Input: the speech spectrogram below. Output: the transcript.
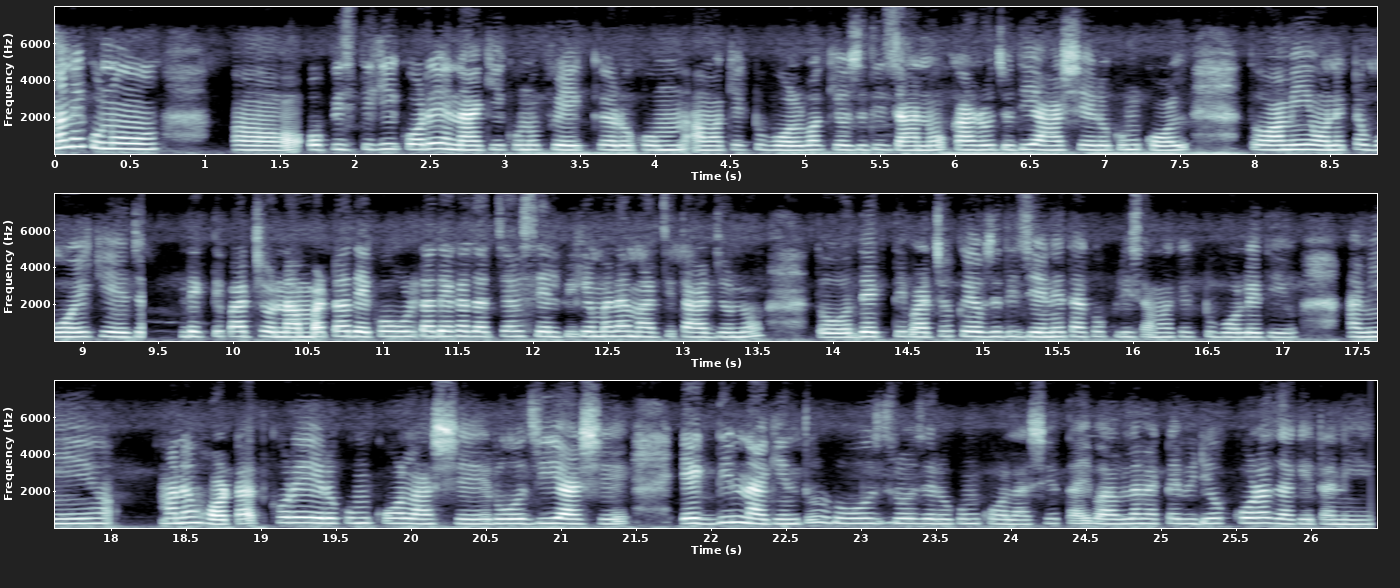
মানে কোনো অফিস থেকেই করে নাকি কোনো ফেক এরকম আমাকে একটু বলবা কেউ যদি জানো, কারও যদি আসে এরকম কল তো আমি অনেকটা ভয় খেয়ে যাই। দেখতে পাচ্ছ নাম্বারটা দেখো, উল্টা দেখা যাচ্ছে, আমি সেলফি ক্যামেরায় মারছি তার জন্য। তো দেখতে পাচ্ছ, কেউ যদি জেনে থাকো প্লিজ আমাকে একটু বলে দিও। আমি মানে হঠাৎ করে এরকম কল আসে, রোজই আসে, একদিন না কিন্তু রোজ রোজ এরকম কল আসে। তাই ভাবলাম একটা ভিডিও করা যাক এটা নিয়ে।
